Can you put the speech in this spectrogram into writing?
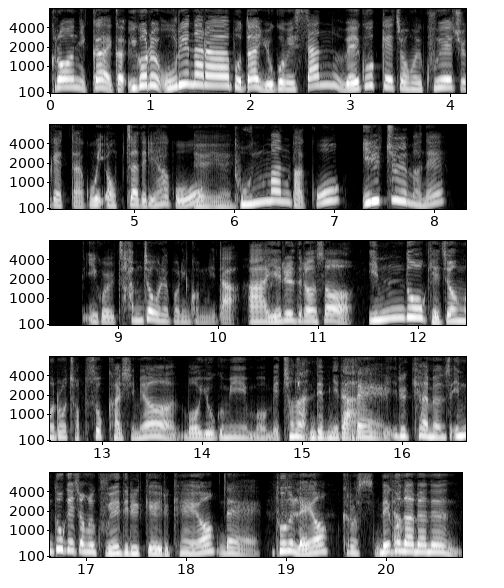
그러니까, 그러니까 이거를 우리나라보다 요금이 싼 외국 계정을 구해 주겠다고 이 업자들이 하고 예, 예. 돈만 받고 일주일 만에 이걸 잠정을 해버린 겁니다. 아, 예를 들어서 인도 계정으로 접속하시면 뭐 요금이 뭐 몇천 원 안 됩니다. 네. 이렇게 하면서 인도 계정을 구해 드릴게요. 이렇게 해요. 네, 돈을 내요? 그렇습니다. 내고 나면은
